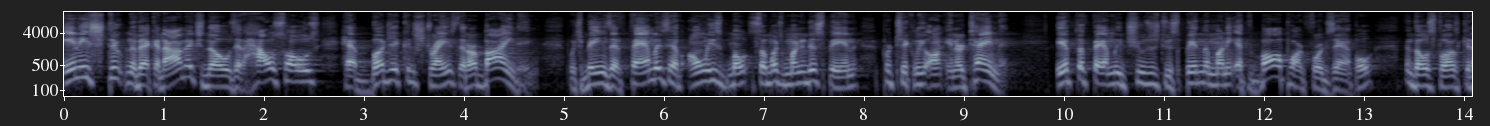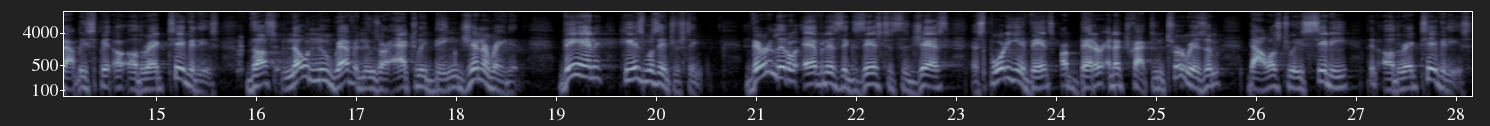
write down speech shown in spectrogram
Any student of economics knows that households have budget constraints that are binding, which means that families have only so much money to spend, particularly on entertainment. If the family chooses to spend the money at the ballpark, for example, then those funds cannot be spent on other activities. Thus, no new revenues are actually being generated. Then, here's what's interesting. Very little evidence exists to suggest that sporting events are better at attracting tourism dollars to a city than other activities.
